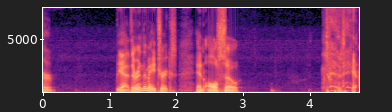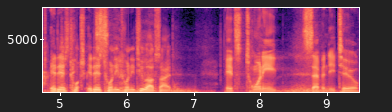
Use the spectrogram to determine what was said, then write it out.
or yeah, they're in the Matrix, and also They are it is tw- it is twenty twenty two outside. It's 2072.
